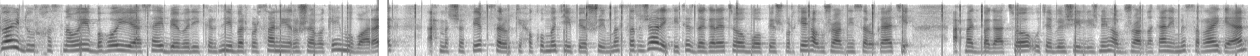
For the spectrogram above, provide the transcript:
دوای دوورخستنەوەی بەهۆی یاسای بێبەریکردنی بەرپرسانی ڕژێمەکەی موبارەک، ئەحمەد شەفیق سەرۆکی حکوومەتی پێشووی مەسر جارێکی تر دەگەرێتەوە بۆ پێشبڕکێی هەڵبژاردنی سەرۆکایەتی. ئەحمەد بەگاتۆ، وتەبێژی لیژنەی هەڵبژاردنەکانی میسر رایگەیاند،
